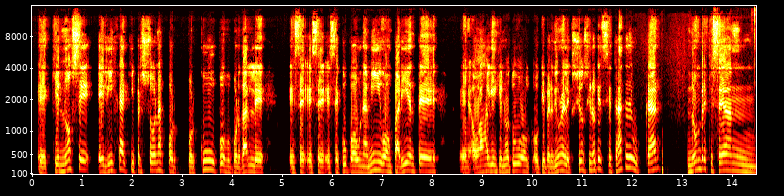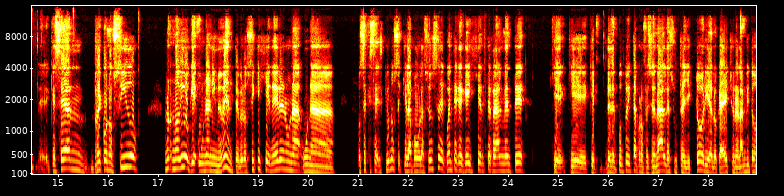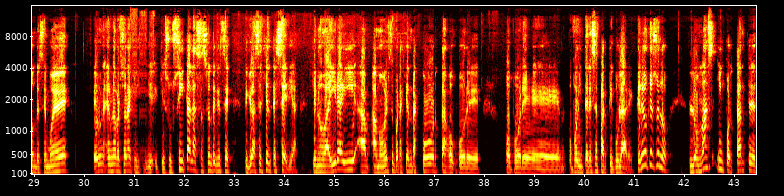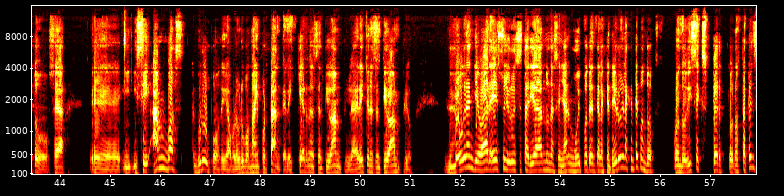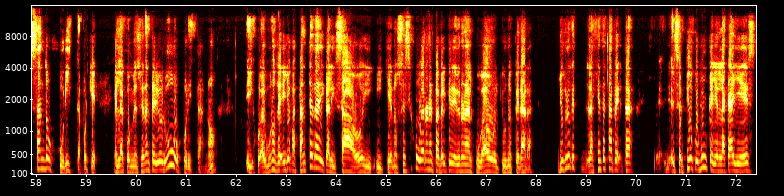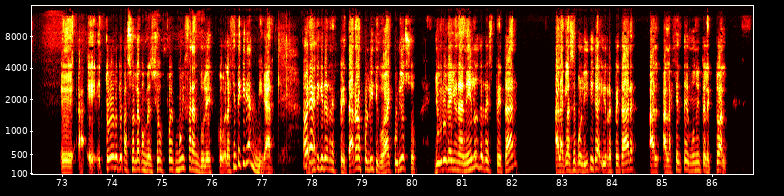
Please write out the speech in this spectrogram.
eh, que no se elija aquí personas por, por cupos o por darle ese, ese, ese cupo a un amigo, a un pariente eh, o a alguien que no tuvo o que perdió una elección, sino que se trate de buscar nombres que sean, eh, que sean reconocidos, no, no, digo que unánimemente, pero sí que generen una, una o sea, que, que, uno que la población se dé cuenta que aquí hay gente realmente que, que, que, desde el punto de vista profesional, de su trayectoria, lo que ha hecho en el ámbito donde se mueve, es una, es una persona que, que, suscita la sensación de que, se, de que va a ser gente seria, que no va a ir ahí a, moverse por agendas cortas o por, eh, o, por, eh, o por intereses particulares. Creo que eso es lo, lo más importante de todo. O sea, eh, y, si ambos grupos, digamos, los grupos más importantes, la izquierda en el sentido amplio la derecha en el sentido amplio, logran llevar eso, yo creo que se estaría dando una señal muy potente a la gente. Yo creo que la gente cuando, cuando dice experto no está pensando en juristas, porque en la convención anterior hubo juristas, ¿no? Y algunos de ellos bastante radicalizados y, y que no sé si jugaron el papel que debieron haber jugado o el que uno esperara. Yo creo que la gente está, está el sentido común que hay en la calle es eh, eh, todo lo que pasó en la convención fue muy farandulesco. La gente quiere admirar. la gente quiere respetar a los políticos. Ah, es curioso. Yo creo que hay un anhelo de respetar a la clase política y respetar a, la gente del mundo intelectual.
